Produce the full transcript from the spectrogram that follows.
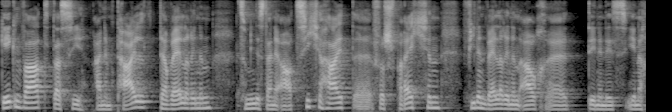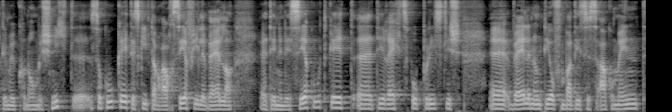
Gegenwart, dass sie einem Teil der Wählerinnen zumindest eine Art Sicherheit äh, versprechen, vielen Wählerinnen auch, äh, denen es je nachdem ökonomisch nicht äh, so gut geht. Es gibt aber auch sehr viele Wähler, äh, denen es sehr gut geht, äh, die rechtspopulistisch wählen und die offenbar dieses Argument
